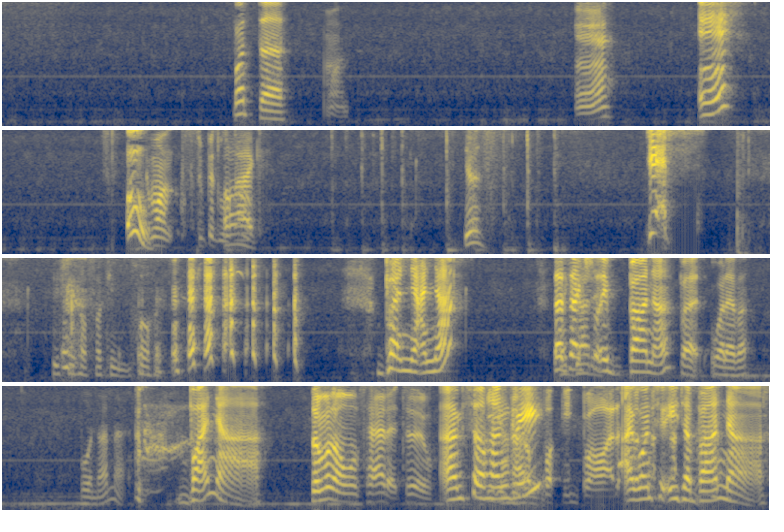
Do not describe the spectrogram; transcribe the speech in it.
What the? Come on. Eh? Eh? Oh! Come Oh, on, stupid lag. Yes. yes! You see how fucking bored. Banana? That's I got actually banana, but whatever. Banana. Banana. Someone almost had it too. I'm so hungry. Fucking bod. I want to eat a banana.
